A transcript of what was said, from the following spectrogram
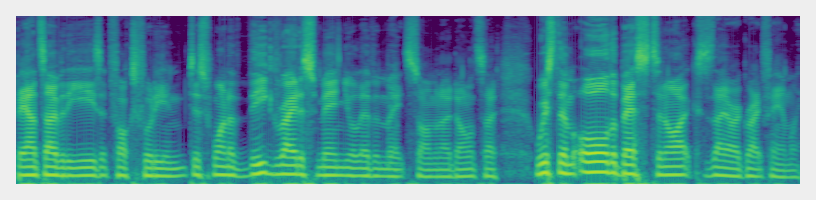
bounce over the years at Fox Footy, and just one of the greatest men you'll ever meet, Simon O'Donnell. So wish them all the best tonight because they are a great family.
